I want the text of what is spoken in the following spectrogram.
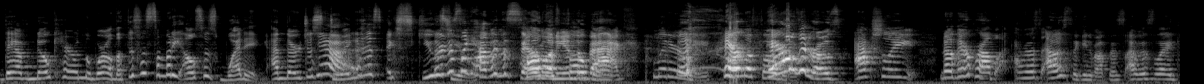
they have no care in the world that this is somebody else's wedding and they're just Yeah. doing this. Excuse They're just you. like having the ceremony in the back. Literally. Har- Harold and Rose actually no, they're probably. I was I was thinking about this. I was like,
